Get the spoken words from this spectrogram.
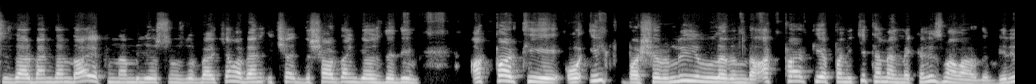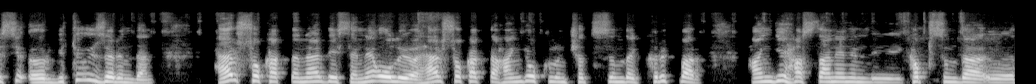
Sizler benden daha yakından biliyorsunuzdur belki ama ben içe dışarıdan gözlediğim AK Parti'yi o ilk başarılı yıllarında AK Parti yapan iki temel mekanizma vardı. Birisi örgütü üzerinden her sokakta neredeyse ne oluyor, her sokakta hangi okulun çatısında kırık var, hangi hastanenin e, kapısında e,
